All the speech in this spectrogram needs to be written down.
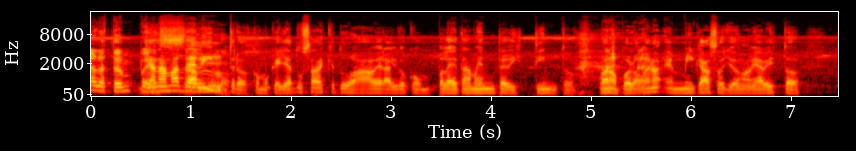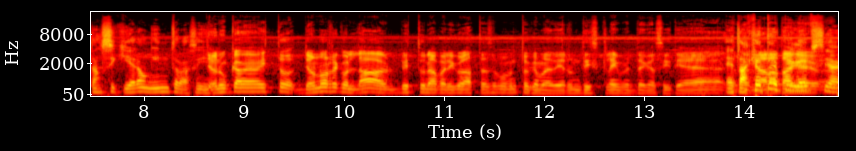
Ya lo estoy empezando. Ya nada más del intro, como que ya tú sabes que tú vas a ver algo completamente distinto. Bueno, por lo menos en mi caso yo no había visto tan siquiera un intro así. Yo nunca había visto, yo no recordaba haber visto una película hasta ese momento que me diera un disclaimer de que si tienes... Estás que te te epilepsia,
